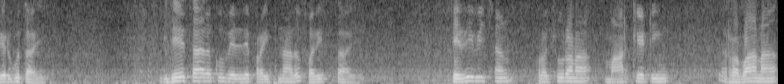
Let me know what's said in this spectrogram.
పెరుగుతాయి. విదేశాలకు వెళ్ళే ప్రయత్నాలు ఫలిస్తాయి. టెలివిజన్ ప్రచురణ మార్కెటింగ్ రవాణా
